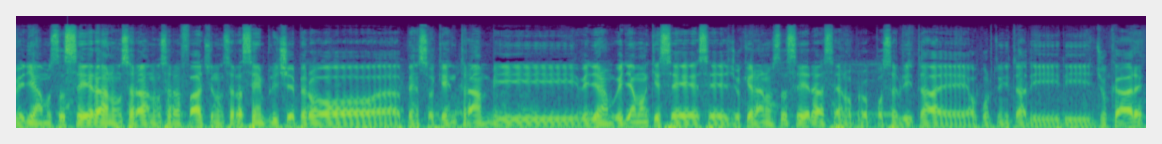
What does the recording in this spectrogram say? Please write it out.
vediamo stasera, non sarà, non sarà, facile, non sarà semplice, però uh, penso che entrambi vediamo, vediamo anche se, se, giocheranno stasera, se hanno possibilità e opportunità di, di giocare,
